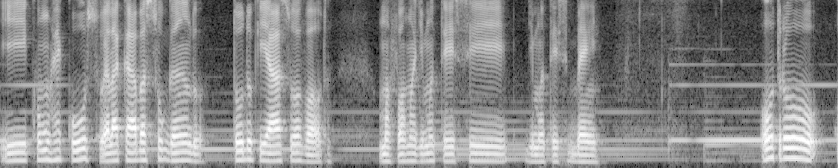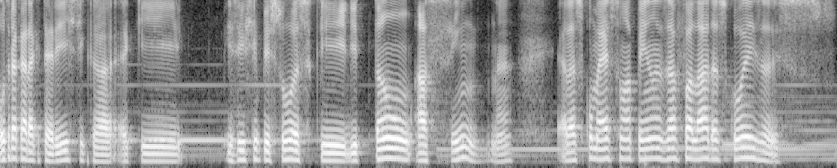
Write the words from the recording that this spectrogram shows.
e, como recurso, ela acaba sugando tudo que há à sua volta. Uma forma de manter-se de manter-se bem. Outro, outra característica é que existem pessoas que de tão assim, né? Elas começam apenas a falar das coisas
